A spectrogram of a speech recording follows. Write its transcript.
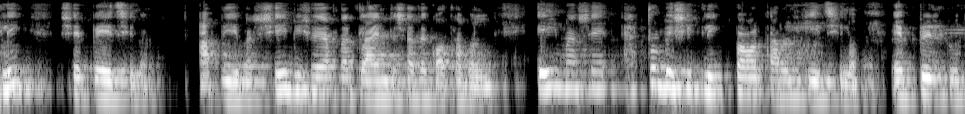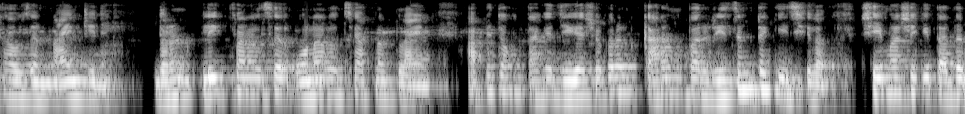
ক্লিক সে পেয়েছিল। আপনি এবার সেই বিষয়ে আপনার ক্লায়েন্টের সাথে কথা বলেন। এই মাসে এত বেশি ক্লিক পাওয়ার কারণ কি ছিল? এপ্রিল টু থাউজেন্ড ধরেন ক্লিক ফানেলস এর ওনার হচ্ছে আপনার ক্লায়েন্ট আপনি তখন তাকে জিজ্ঞাসা করেন, কারণ বা রিজনটা কি ছিল? সেই মাসে কি তাদের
